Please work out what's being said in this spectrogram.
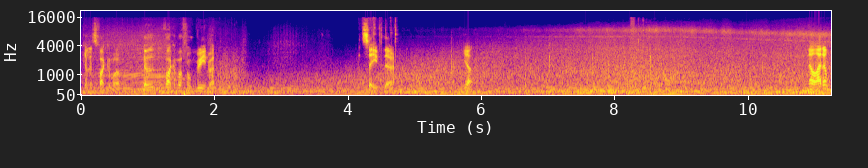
Okay, let's fuck them up. Go fuck them up from green, right? It's safe there. Yeah. No, I don't.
